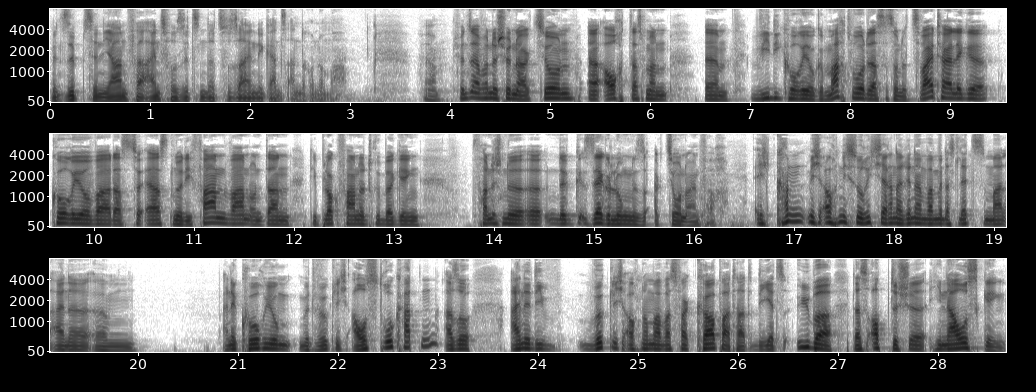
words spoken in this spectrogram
Mit 17 Jahren Vereinsvorsitzender zu sein, eine ganz andere Nummer. Ja, ich finde es einfach eine schöne Aktion. Äh, auch, dass man, ähm, wie die Choreo gemacht wurde, dass das so eine zweiteilige Choreo war, dass zuerst nur die Fahnen waren und dann die Blockfahne drüber ging. Fand ich eine, äh, eine sehr gelungene Aktion einfach. Ich kann mich auch nicht so richtig daran erinnern, wann wir das letzte Mal eine, ähm, eine Choreo mit wirklich Ausdruck hatten. Also eine, die wirklich auch nochmal was verkörpert hat, die jetzt über das Optische hinausging.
